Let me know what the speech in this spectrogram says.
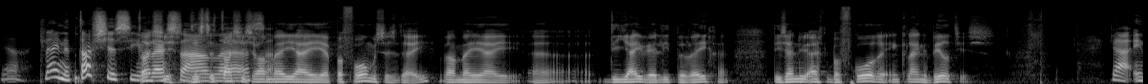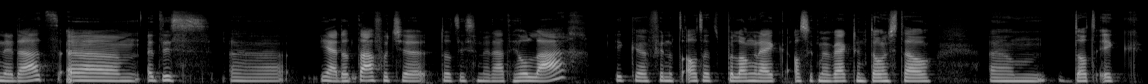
ja, kleine tasjes zien we daar tasjes. staan. Dus de tasjes eh, waarmee jij eh, performances deed, waarmee jij, eh, die jij weer liet bewegen, die zijn nu eigenlijk bevroren in kleine beeldjes. Ja, inderdaad. Ehm, het is, eh, ja, dat tafeltje, dat is inderdaad heel laag. Ik vind het altijd belangrijk als ik mijn werk tentoonstel, ehm, dat ik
